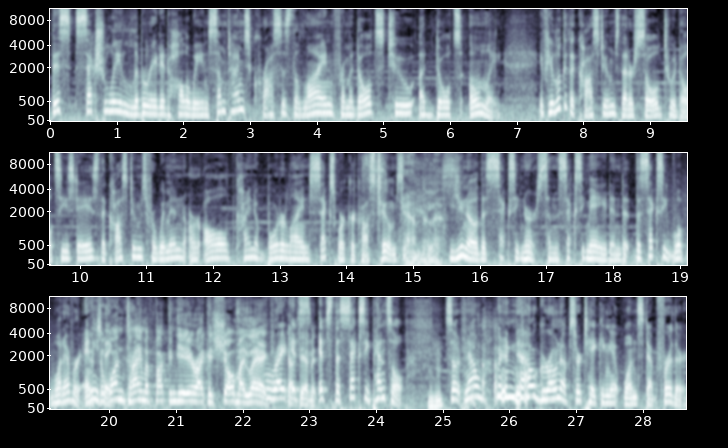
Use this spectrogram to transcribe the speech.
This sexually liberated Halloween sometimes crosses the line from adults to adults only. If you look at the costumes that are sold to adults these days, the costumes for women are all kind of borderline sex worker costumes. Scandalous. You know, the sexy nurse and the sexy maid and the sexy whatever, anything. It's a one time a fucking year I can show my leg. Right, God it's, damn it. Mm-hmm. it's the sexy pencil. So now, now grown-ups are taking it one step further.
